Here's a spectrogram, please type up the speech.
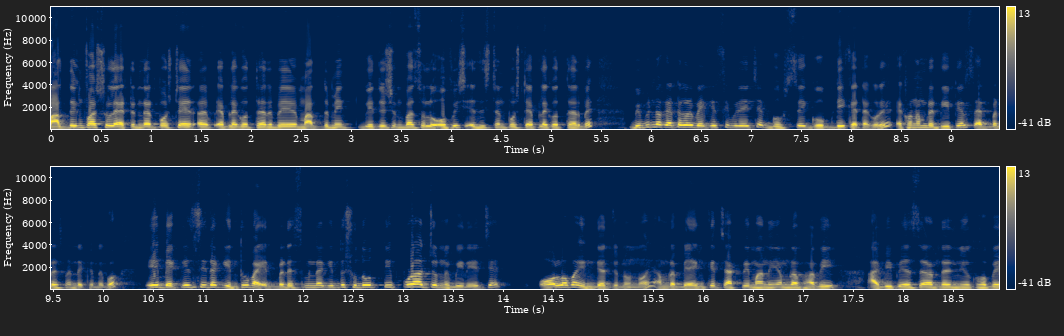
মাধ্যমিক পাস হলে অ্যাটেন্ডার পোস্টে অ্যাপ্লাই করতে পারবে। মাধ্যমিক গ্রাজুয়েশন পাস হলে অফিস অ্যাসিস্ট্যান্ট পোস্টে অ্যাপ্লাই করতে পারবে। বিভিন্ন ক্যাটাগরি ভ্যাকেন্সি বেরিয়েছে group C group D category এখন আমরা ডিটেলস অ্যাডভার্টাইজমেন্ট দেখে নেব। এই ভ্যাকেন্সিটা কিন্তু বা অ্যাডভার্টাইজমেন্টটা কিন্তু শুধু ত্রিপুরার জন্য বেরিয়েছে। অল ওভার ইন্ডিয়ার জন্য নয়। আমরা ব্যাংকের চাকরি মানেই আমরা ভাবি আইবিপিএসের আন্ডারে নিয়োগ হবে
